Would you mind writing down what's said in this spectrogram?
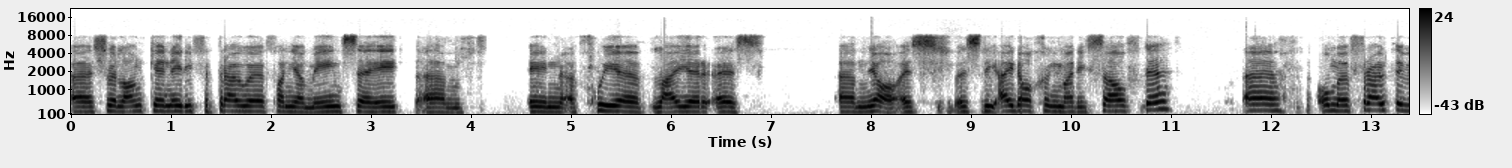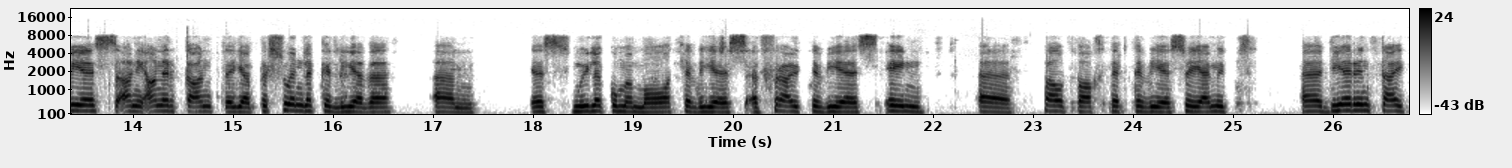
uh solank jy net die vertroue van jou mense het um en 'n goeie leier is um ja, is is die uitdaging maar dieselfde. Uh om 'n vrou te wees aan die ander kant jou persoonlike lewe um is moeilik om 'n ma te wees, 'n vrou te wees en 'n uh, veldwagter te wees. So jy moet uh deurentyd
